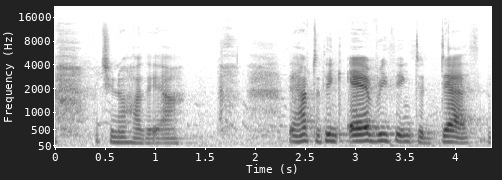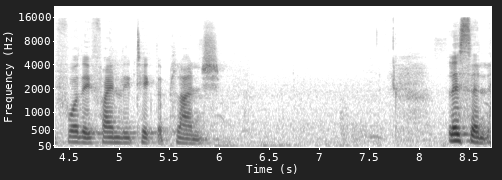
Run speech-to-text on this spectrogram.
But you know how they are. They have to think everything to death before they finally take the plunge. Listen,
